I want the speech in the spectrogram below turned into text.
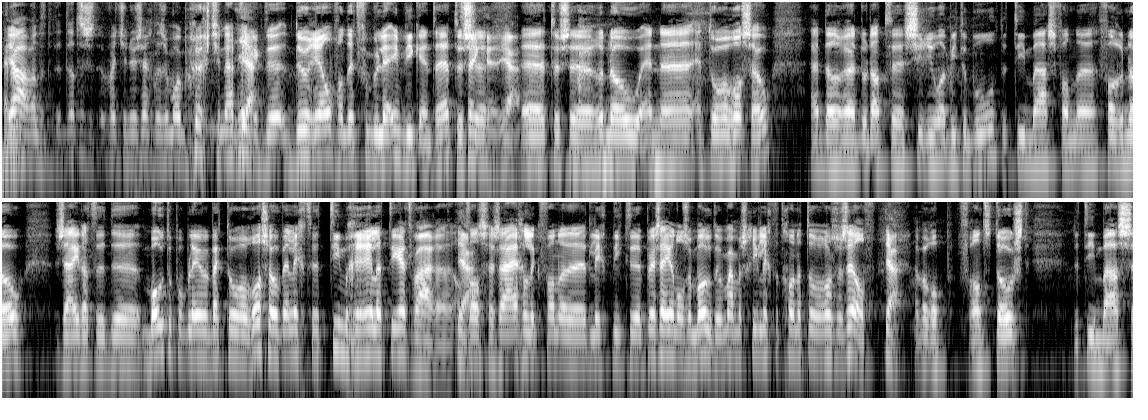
En ja, dan, want dat is wat je nu zegt, dat is een mooi bruggetje naar denk ja. ik de, de rail van dit Formule 1 weekend. Hè, tussen, Zeker, ja. tussen Renault en, en Toro Rosso. He, door, doordat uh, Cyril Abiteboul, de teambaas van, uh, van Renault, zei dat de, motorproblemen bij Toro Rosso wellicht teamgerelateerd waren. Althans, hij zei eigenlijk van het ligt niet per se aan onze motor, maar misschien ligt het gewoon aan Toro Rosso zelf. Ja. En waarop Frans Toost, de teambaas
